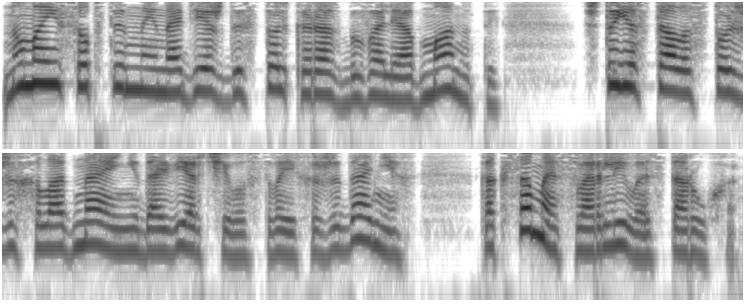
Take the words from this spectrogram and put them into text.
но мои собственные надежды столько раз бывали обмануты, что я стала столь же холодна и недоверчива в своих ожиданиях, как самая сварливая старуха.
